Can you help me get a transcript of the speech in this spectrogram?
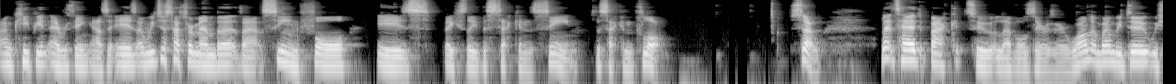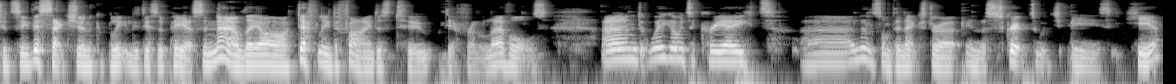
I'm keeping everything as it is. And we just have to remember that scene four is basically the second scene, the second floor. So Let's head back to level 001 and when we do we should see this section completely disappear. So now they are definitely defined as two different levels and we're going to create uh, a little something extra in the script which is here.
